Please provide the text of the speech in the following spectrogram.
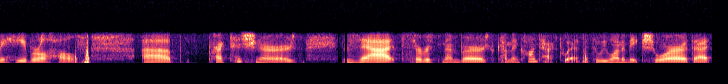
behavioral health uh, practitioners that service members come in contact with. So we want to make sure that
